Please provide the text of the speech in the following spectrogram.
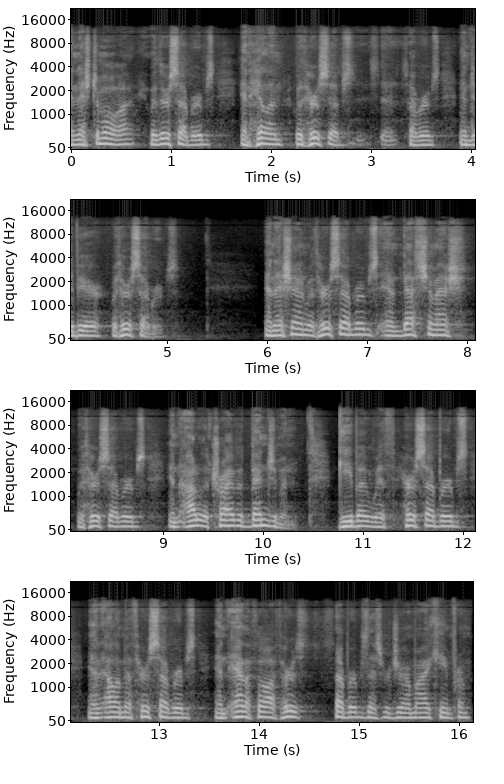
and Eshtemoa with her suburbs, and Hilen with her sub- suburbs, and Debir with her suburbs. And Eshan with her suburbs, and Beth Shemesh with her suburbs, and out of the tribe of Benjamin, Geba with her suburbs, and Elameth her suburbs, and Anathoth her suburbs. That's where Jeremiah came from.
